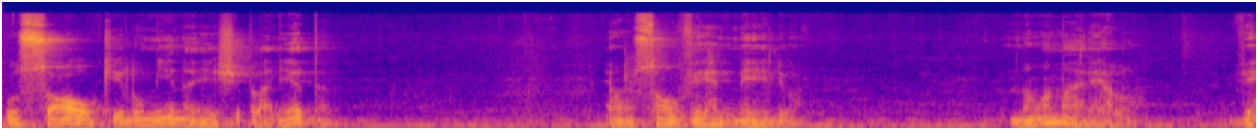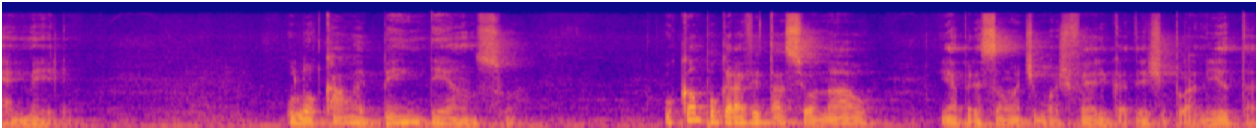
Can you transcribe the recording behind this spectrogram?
O Sol que ilumina este planeta é um Sol vermelho, não amarelo, vermelho. O local é bem denso. O campo gravitacional e a pressão atmosférica deste planeta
